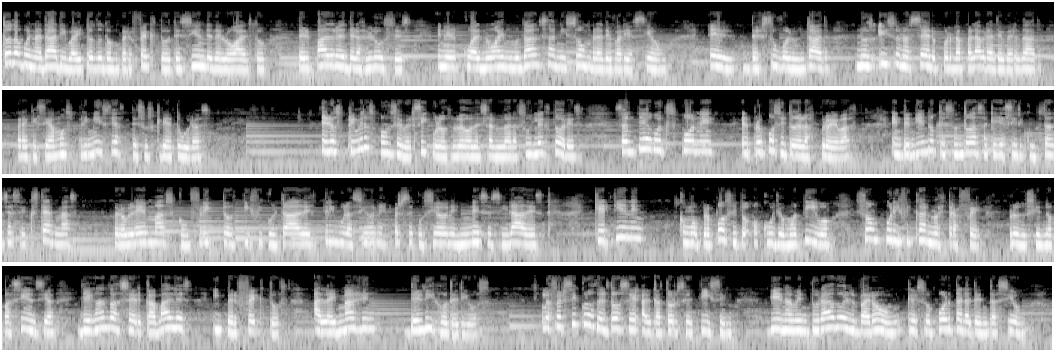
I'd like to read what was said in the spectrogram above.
Toda buena dádiva y todo don perfecto desciende de lo alto, del Padre de las luces, en el cual no hay mudanza ni sombra de variación. Él, de su voluntad, nos hizo nacer por la palabra de verdad, para que seamos primicias de sus criaturas. En los primeros once versículos, luego de saludar a sus lectores, Santiago expone el propósito de las pruebas, entendiendo que son todas aquellas circunstancias externas, problemas, conflictos, dificultades, tribulaciones, persecuciones, necesidades, que tienen como propósito o cuyo motivo son purificar nuestra fe, produciendo paciencia, llegando a ser cabales y perfectos a la imagen del Hijo de Dios. Los versículos del 12 al 14 dicen, Bienaventurado el varón que soporta la tentación,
